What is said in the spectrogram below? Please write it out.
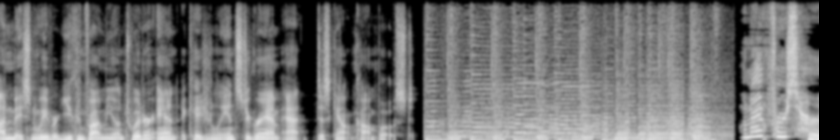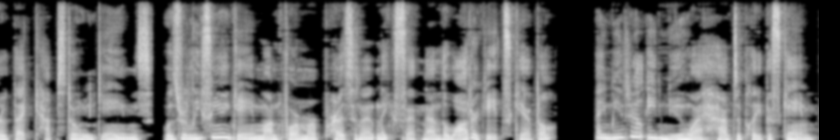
I'm Mason Weaver. You can find me on Twitter and occasionally Instagram at Discount Compost. When I first heard that Capstone Games was releasing a game on former President Nixon and the Watergate scandal, I immediately knew I had to play this game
